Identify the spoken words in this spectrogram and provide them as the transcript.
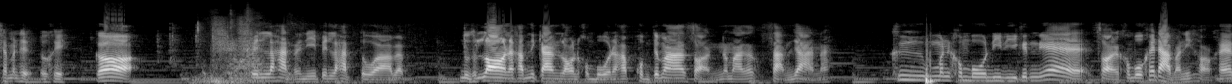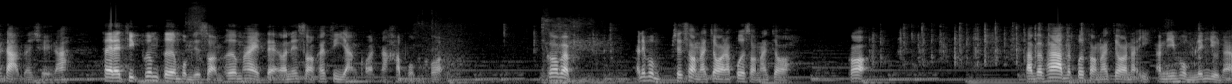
ช่างมันเถอะโอเค ก็เป็นรหัสอันนี้เป็นรหัสตัวแบบหนูทดลองนะครับในการลองคอมโบนะครับ ผมจะมาสอนประมาณสักสามอย่างนะ คือมันคอมโบดีๆกันเนี่สอนคอมโบแค่ดาบอันนี้สอนแค่ดาบเฉยๆนะถ้าได้ทริคเพิ่มเติมผมจะสอนเพิ่มให้ แต่ตอนนี้สอนแค่สี่อย่างก่อนนะครับผมก็ ก็แบบ อันนี้ผมใช้สองหน้าจอนะเปิดสองหน้าจอ ก็ตามสภาพนะเปิดสองหน้าจอนะอีกอันนี้ผมเล่นอยู่นะ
